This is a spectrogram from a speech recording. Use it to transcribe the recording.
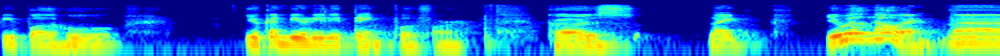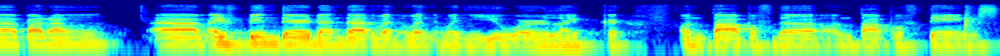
people who you can be really thankful for. Because like you will know eh uh, parang um, I've been there done that when when when you were like on top of the on top of things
